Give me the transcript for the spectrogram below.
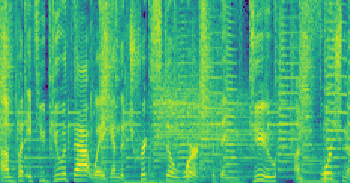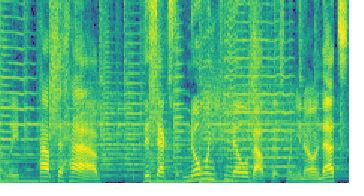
Um, but if you do it that way, again, the trick still works, but then you do, unfortunately, have to have this extra, no one can know about this one, you know, and that's,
